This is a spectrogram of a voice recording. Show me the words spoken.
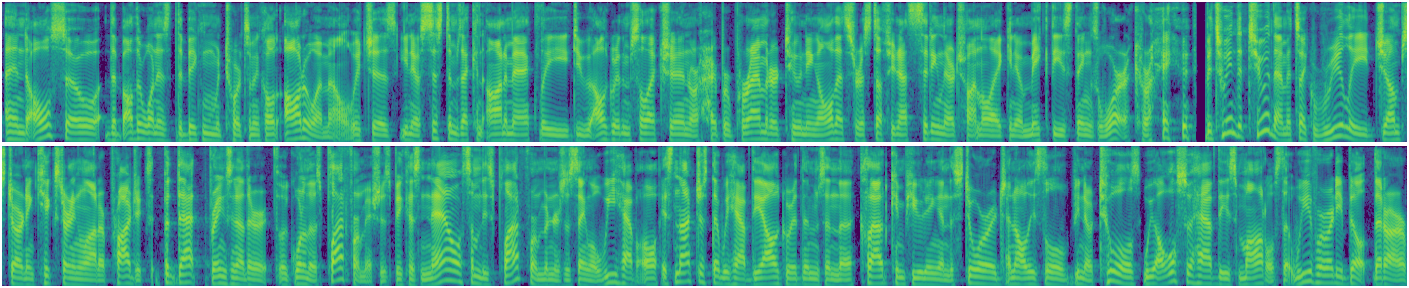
And also, the other one is the big movement towards something called AutoML, which is you know systems that can automatically do algorithm selection or hyperparameter tuning, all that sort of stuff. So you're not sitting there trying to like you know make these things work, right? Between the two of them, it's like really jump starting, kickstarting a lot of projects. But that brings another like one of those platform issues because now some of these platform vendors are saying, well, we have all. It's not just that we have the algorithms and the cloud computing and the storage and all these little you know tools. We also have these models that we've already built that are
